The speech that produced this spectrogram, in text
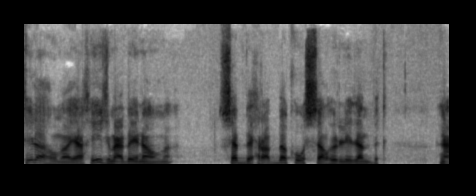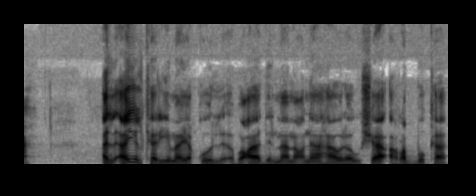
كلاهما يا أخي اجمع بينهما. سبح ربك واستغفر لذنبك. نعم. الآية الكريمة يقول أبو عادل ما معناها ولو شاء ربك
